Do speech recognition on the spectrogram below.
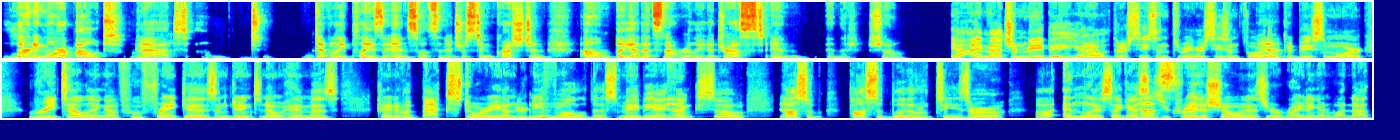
learning more about yeah. that um, definitely plays in. So it's an interesting question. Um, but yeah, that's not really addressed in in the show. Yeah, I imagine maybe, you know, if there's season three or season four, Yeah. there could be some more retelling of who Frank is and getting to know him as kind of a backstory underneath Mhm. all of this, maybe, I Yeah. think. So Yeah. possi- possibilities are uh, endless, I guess, as you create a show and as you're writing and whatnot.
